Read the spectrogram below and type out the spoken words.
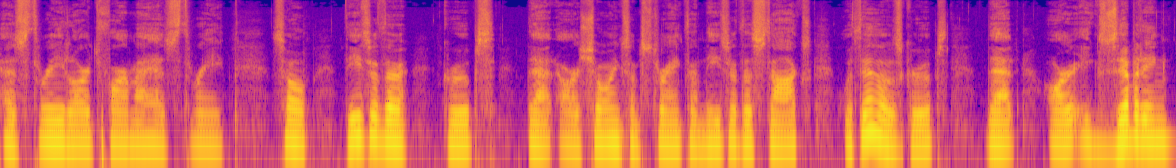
has three. Large pharma has three. So these are the groups that are showing some strength, and these are the stocks within those groups that are exhibiting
